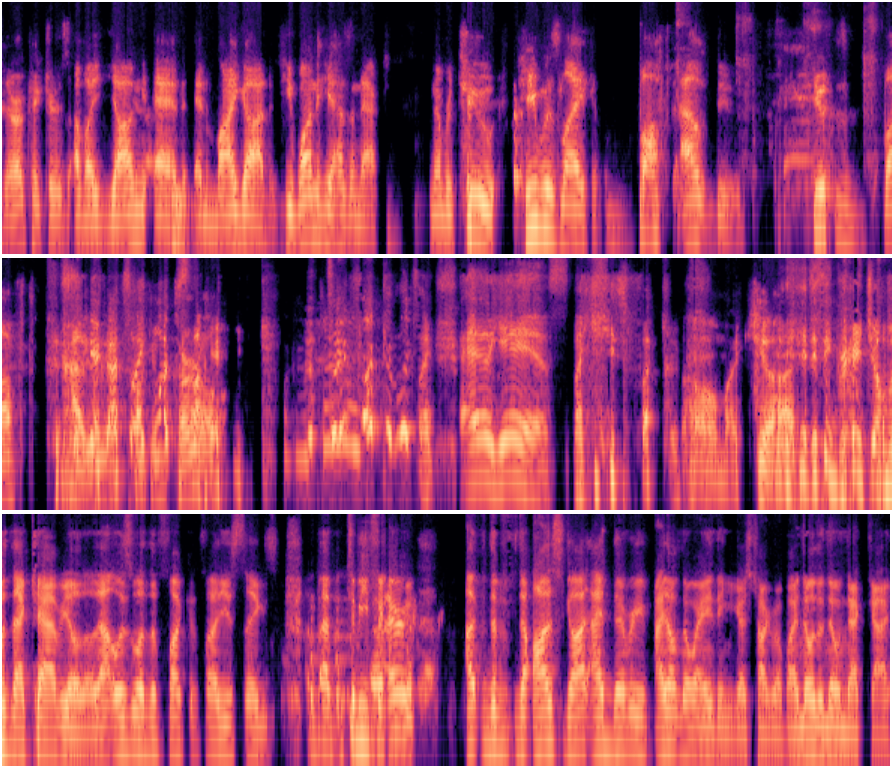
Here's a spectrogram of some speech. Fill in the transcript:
there are pictures of a young Ed, and my god, he one, he has a neck. Number two, he was like buffed out, dude. he was buffed. out. He was a That's like fucking looks turtle. like. That's what he fucking looks like. Oh yes, like he's fucking. Oh my god! He did a great job with that cameo though. That was one of the fucking funniest things. But to be fair, uh, the the honest God, I never, even, I don't know anything you guys are talking about, but I know the no neck guy,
